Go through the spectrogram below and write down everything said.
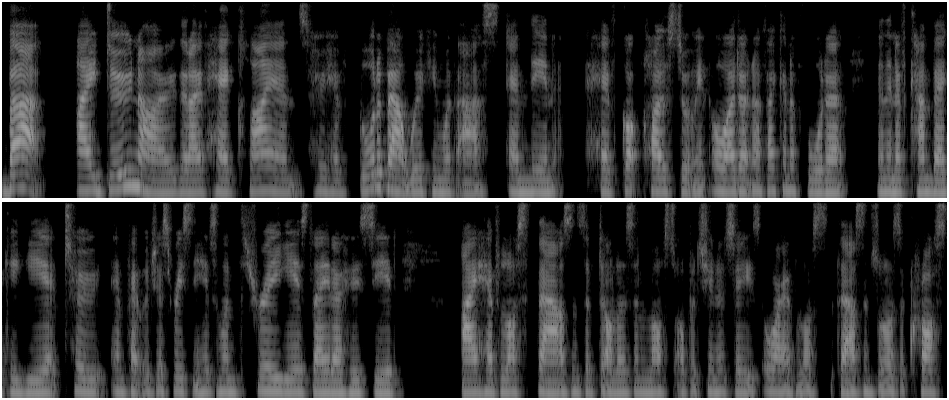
But I do know that I've had clients who have thought about working with us and then have got close to it, and went, oh, I don't know if I can afford it. And then have come back a year, two. In fact, we've just recently had someone three years later who said, I have lost thousands of dollars and lost opportunities, or I've lost thousands of dollars across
